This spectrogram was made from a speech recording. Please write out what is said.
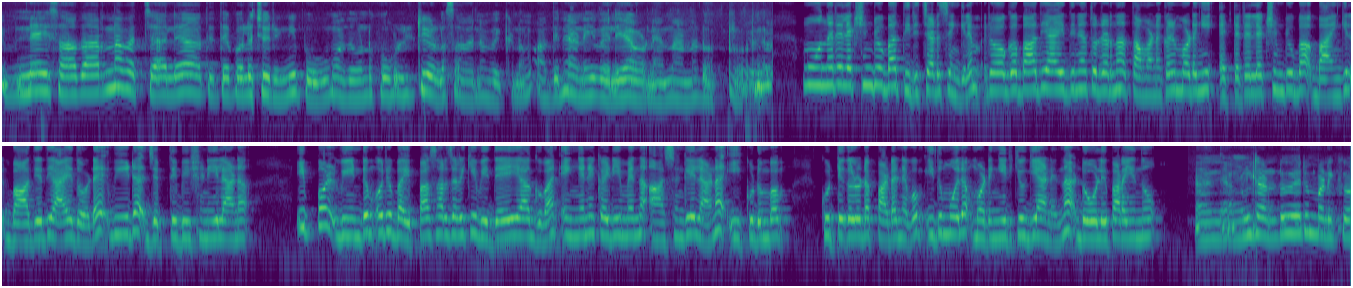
പിന്നെ ഈ സാധാരണ വെച്ചാൽ ആദ്യത്തെ പോലെ ചുരുങ്ങിപ്പോകും. അതുകൊണ്ട് ക്വാളിറ്റിയുള്ള സാധനം വെക്കണം. അതിനാണ് ഈ വിലയാവണമെന്നാണ് ഡോക്ടർ പറഞ്ഞത്. മൂന്നര ലക്ഷം രൂപ തിരിച്ചടച്ചെങ്കിലും രോഗബാധയായതിനെ തുടർന്ന് തവണകൾ മുടങ്ങി എട്ടര ലക്ഷം രൂപ ബാങ്കിൽ ബാധ്യതയായതോടെ വീട് ജപ്തി ഭീഷണിയിലാണ്. ഇപ്പോൾ വീണ്ടും ഒരു ബൈപ്പാസ് സർജറിക്ക് വിധേയയാകുവാൻ എങ്ങനെ കഴിയുമെന്ന ആശങ്കയിലാണ് ഈ കുടുംബം. കുട്ടികളുടെ പഠനവും ഇതുമൂലം മുടങ്ങിയിരിക്കുകയാണെന്ന് ഡോളി പറയുന്നു. ഞങ്ങൾ രണ്ടുപേരും പണിക്ക്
